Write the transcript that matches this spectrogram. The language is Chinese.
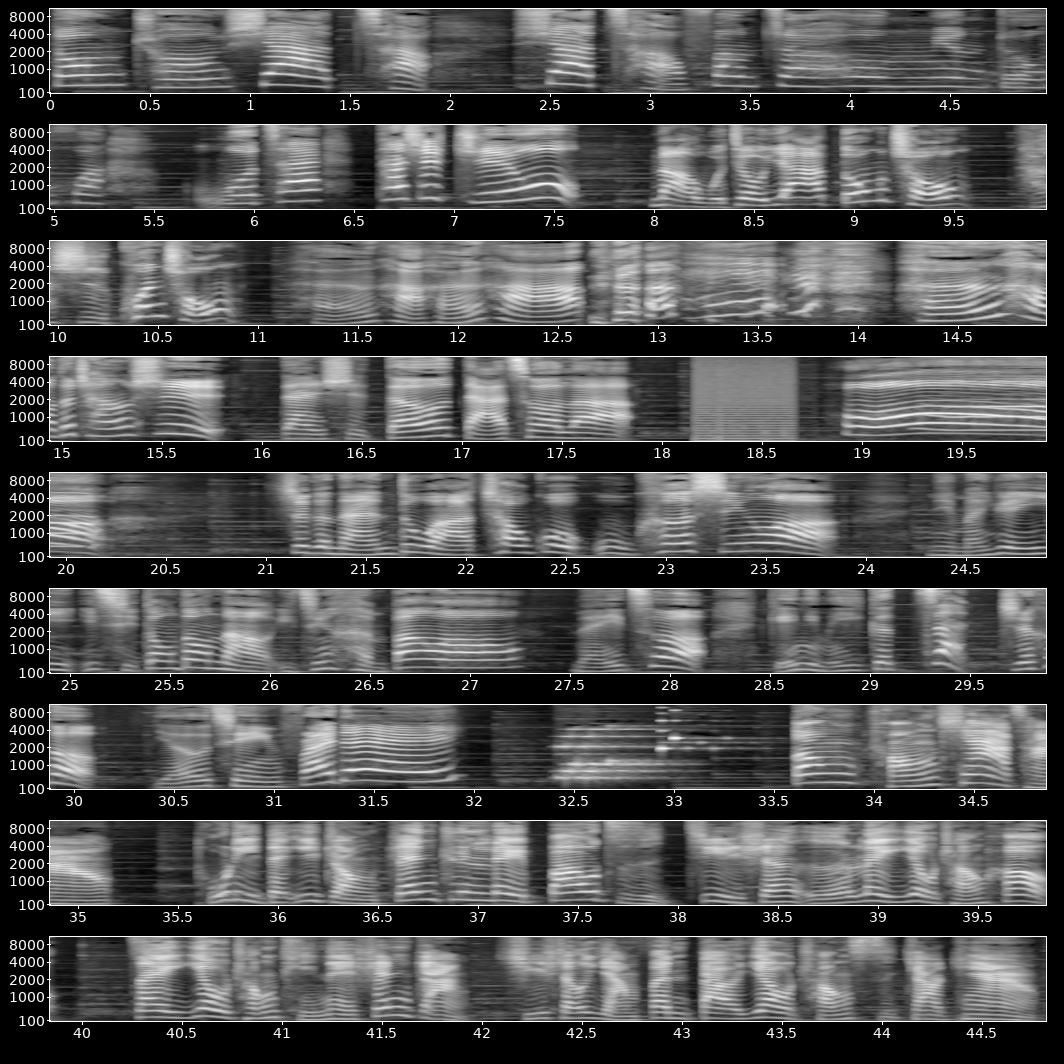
冬虫夏草，夏草放在后面的话，我猜它是植物。那我就压冬虫，它是昆虫。很好，很好，很好的尝试，但是都答错了。哦，这个难度啊，超过五颗星了。你们愿意一起动动脑，已经很棒喽！没错，给你们一个赞之后，有请 Friday。冬虫夏草，土里的一种真菌类孢子寄生蛾类幼虫后，在幼虫体内生长，吸收养分到幼虫死翘翘。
